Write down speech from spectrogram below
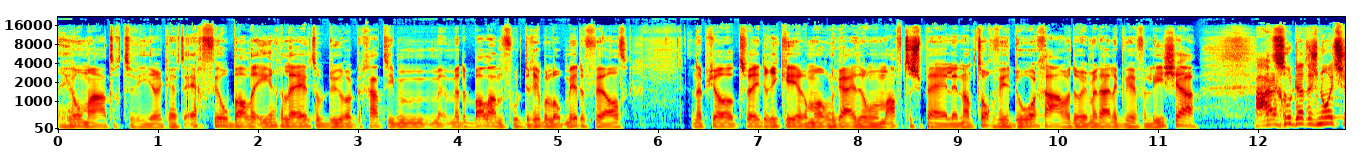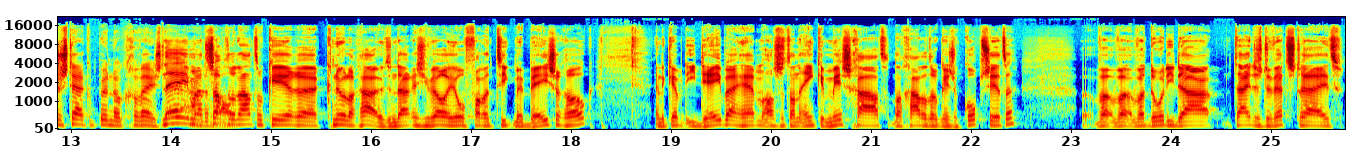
heel matig te wieren. Ik heeft echt veel ballen ingeleverd. Op duur ook dan gaat hij met de bal aan de voet dribbelen op middenveld. Dan heb je al twee, drie keer een mogelijkheid om hem af te spelen. En dan toch weer doorgaan, waardoor je hem uiteindelijk weer verliest. Ja, Maar goed, dat is nooit zijn sterke punt ook geweest. Nee, maar het zag er een aantal keer eh, knullig uit. En daar is hij wel heel fanatiek mee bezig ook. En ik heb het idee bij hem, als het dan één keer misgaat... dan gaat het ook in zijn kop zitten. Wa- wa- waardoor hij daar tijdens de wedstrijd...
